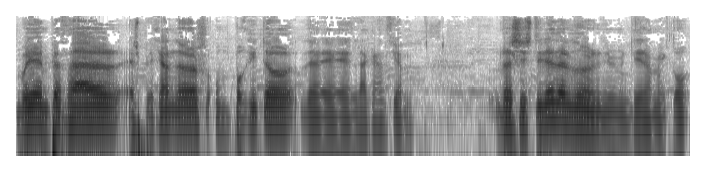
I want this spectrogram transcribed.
Voy a empezar explicándoos un poquito de la canción. Resistiré del dúo dinámico.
